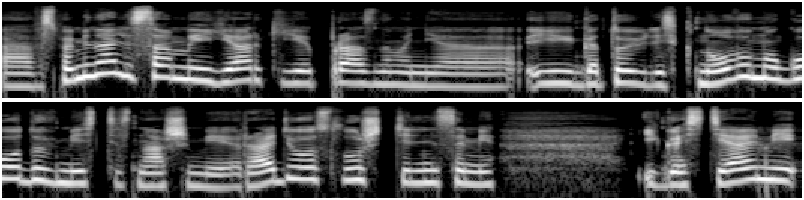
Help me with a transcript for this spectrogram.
э, вспоминали самые яркие празднования и готовились к Новому году вместе с нашими радиослушательницами и гостями,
